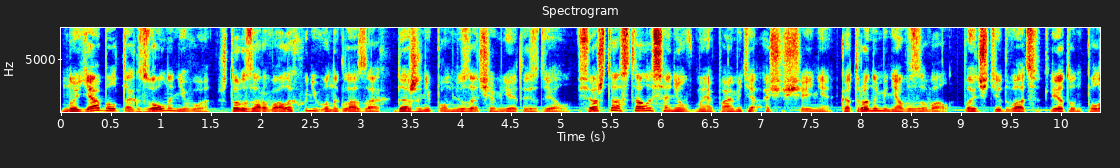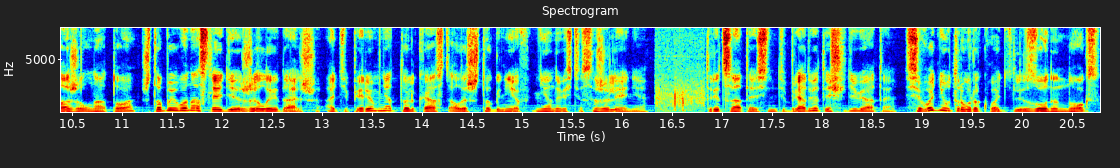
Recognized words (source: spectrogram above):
но я был так зол на него, что разорвал их у него на глазах. Даже не помню, зачем я это сделал. Все, что осталось о нем в моей памяти, ощущение, которое на меня вызывал. Почти 20 лет он положил на то, чтобы его наследие жило и дальше, а теперь у меня только осталось что гнев, ненависть и сожаление. 30 сентября 2009. Сегодня утром руководитель зоны НОКС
